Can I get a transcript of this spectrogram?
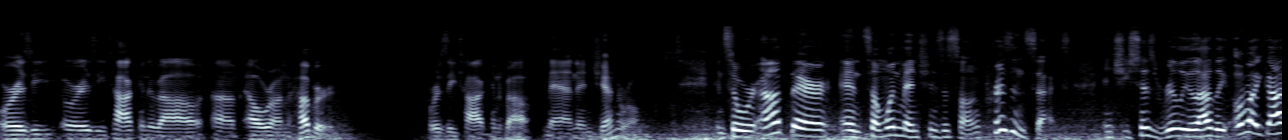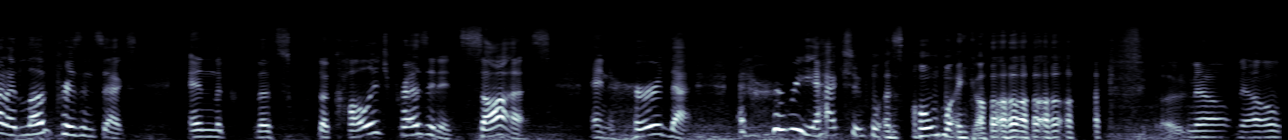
or is he or is he talking about um, L. Ron Hubbard, or is he talking about man in general? And so we're out there, and someone mentions the song "Prison Sex," and she says really loudly, "Oh my God, I love prison sex!" And the the the college president saw us and heard that, and her reaction was, "Oh my God!" now, now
